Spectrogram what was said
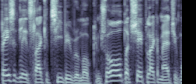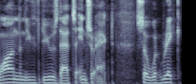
basically, it's like a TV remote control, but shaped like a magic wand, and you could use that to interact. So when Rick,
